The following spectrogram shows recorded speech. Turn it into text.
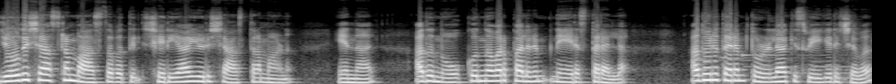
ജ്യോതിശാസ്ത്രം വാസ്തവത്തിൽ ശരിയായൊരു ശാസ്ത്രമാണ്. എന്നാൽ അത് നോക്കുന്നവർ പലരും നേരസ്ഥരല്ല. അതൊരു തരം തൊഴിലാക്കി സ്വീകരിച്ചവർ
